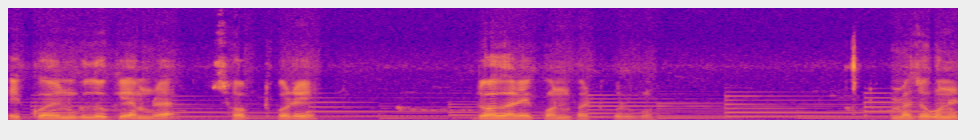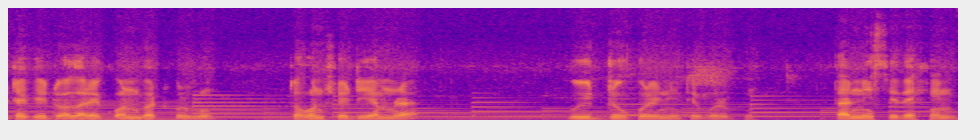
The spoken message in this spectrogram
এই কয়েনগুলোকে আমরা সফট করে ডলারে কনভার্ট করব। আমরা যখন এটাকে ডলারে কনভার্ট করব, তখন সেটি আমরা উইথড্র করে নিতে পারব। তার নিচে দেখেন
